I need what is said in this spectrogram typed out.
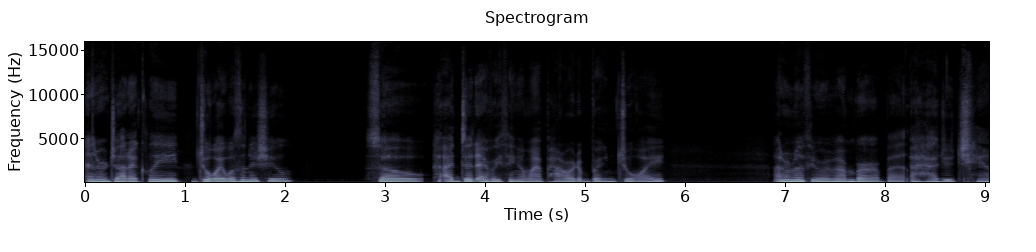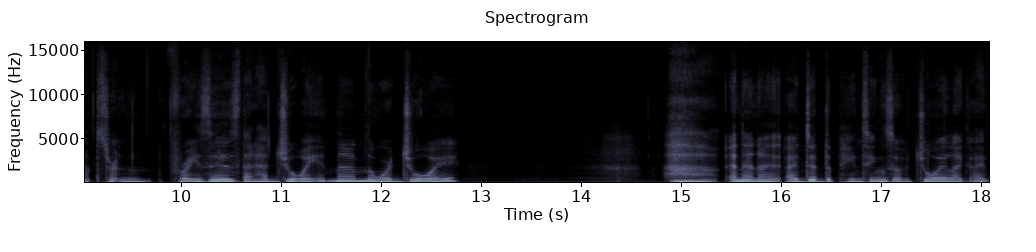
energetically, joy was an issue. So I did everything in my power to bring joy. I don't know if you remember, but I had you chant certain phrases that had joy in them, the word joy. And then I, I did the paintings of joy, like I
